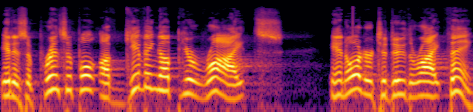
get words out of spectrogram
It is a principle of giving up your rights in order to do the right thing.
